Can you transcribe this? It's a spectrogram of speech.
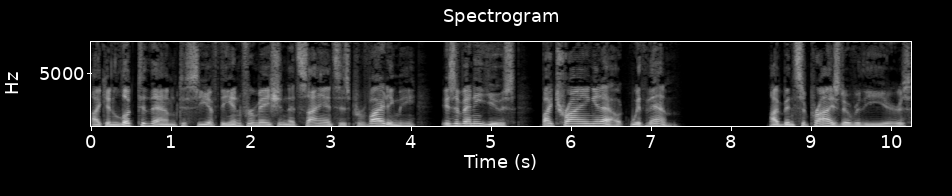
I can look to them to see if the information that science is providing me is of any use by trying it out with them. I've been surprised over the years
